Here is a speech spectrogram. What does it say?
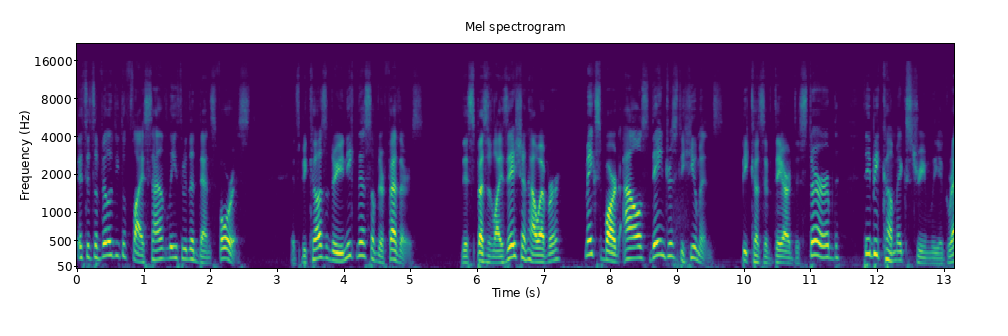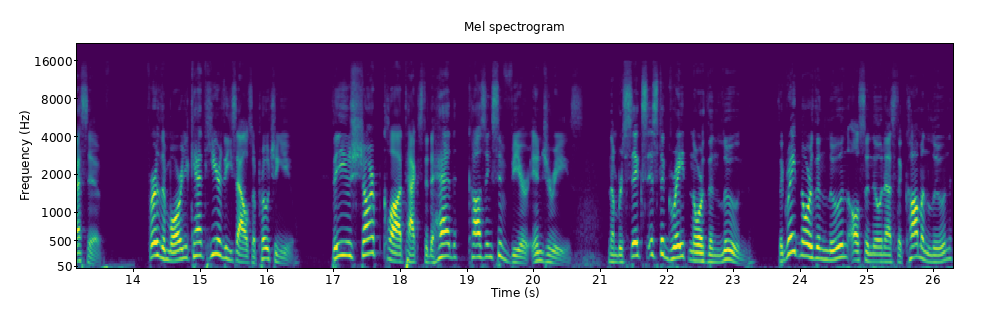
is its ability to fly silently through the dense forest. It's because of the uniqueness of their feathers. This specialization, however, makes barred owls dangerous to humans, because if they are disturbed, they become extremely aggressive. Furthermore, you can't hear these owls approaching you. They use sharp claw attacks to the head, causing severe injuries. Number 6 is the Great Northern Loon. The Great Northern Loon, also known as the common loon,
